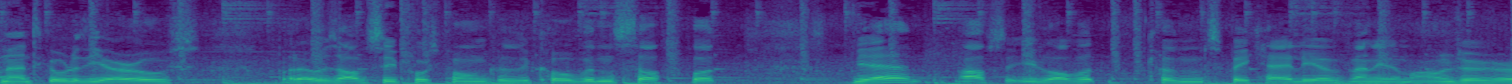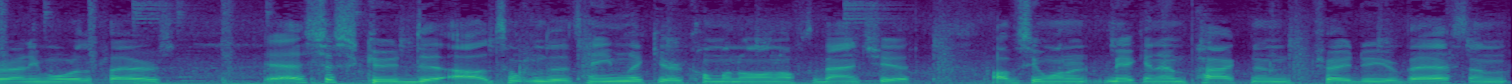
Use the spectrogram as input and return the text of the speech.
meant to go to the Euros, but it was obviously postponed because of COVID and stuff. But yeah, absolutely love it. Couldn't speak highly of any of the managers or any more of the players. Yeah, it's just good to add something to the team. Like you're coming on off the bench, you obviously want to make an impact and try to do your best. And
